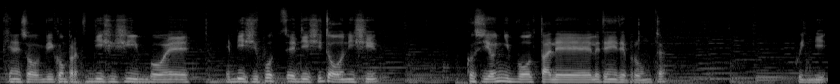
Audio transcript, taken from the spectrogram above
Che ne so, vi comprate 10 cibo e, e, 10, poz- e 10 tonici, così ogni volta le, le tenete pronte. Quindi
